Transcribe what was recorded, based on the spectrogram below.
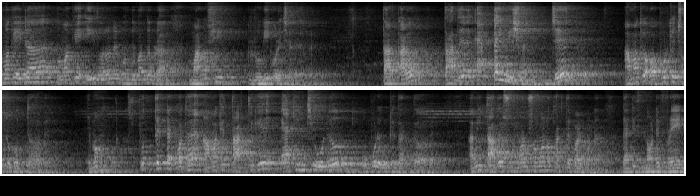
তোমাকে এটা, তোমাকে এই ধরনের বন্ধু বান্ধবরা মানসিক রোগী করে ছেড়ে দেবে। তার কারণ তাদের একটাই মিশন যে আমাকে অপরকে ছোট করতে হবে। এবং প্রত্যেকটা কথায় আমাকে তার থেকে এক ইঞ্চি হলেও উপরে উঠে থাকতে হবে। আমি তাদের সমান সমানও থাকতে পারব না। That is not a friend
